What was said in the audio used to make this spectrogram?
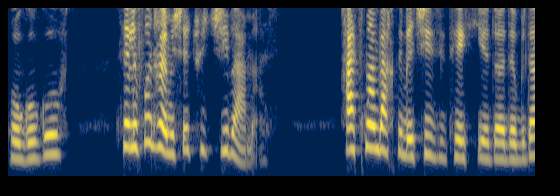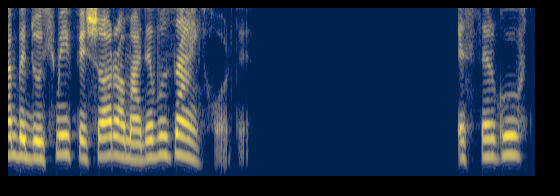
هوگو گفت تلفن همیشه توی جیبم است. حتما وقتی به چیزی تکیه داده بودم به دکمه فشار آمده و زنگ خورده. استر گفت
